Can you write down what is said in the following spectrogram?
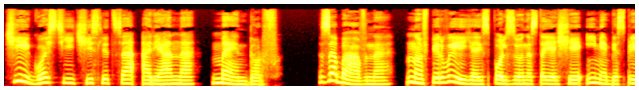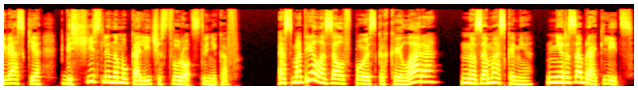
чьей гостьей числится Арианна Мейндорф. Забавно, но впервые я использую настоящее имя без привязки к бесчисленному количеству родственников. Осмотрела зал в поисках Кейлара, но за масками не разобрать лиц.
